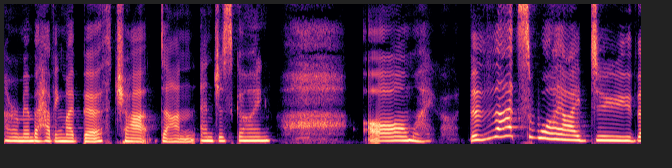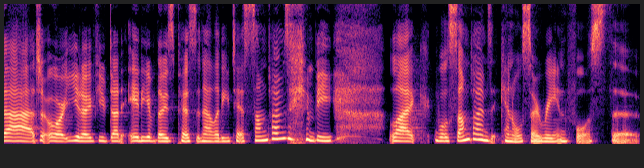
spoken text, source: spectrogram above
I remember having my birth chart done and just going, oh my God, that's why I do that. Or, you know, if you've done any of those personality tests, sometimes it can be like, well, sometimes it can also reinforce the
